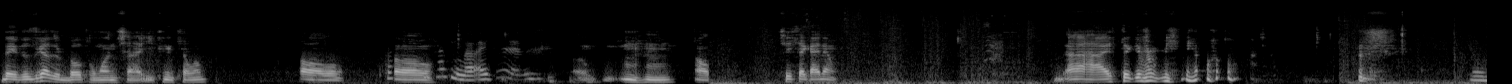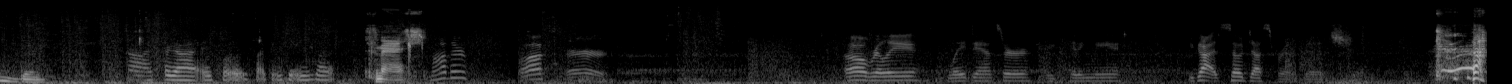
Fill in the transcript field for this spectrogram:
Babe, those guys are both one shot. You can kill them. Oh. What Oh. are you talking about? I did. oh mm-hmm. Oh. She's like, I don't. Ah, I took it from me. I'm done. Oh, I forgot. I totally fucking changed that. Smash. Motherfucker! Oh, really? Blade Dancer? Are you kidding me? You got so desperate, bitch.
